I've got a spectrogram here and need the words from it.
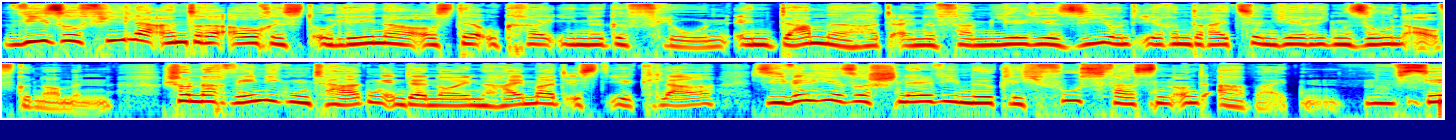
Wie so viele andere auch ist Olena aus der Ukraine geflohen. In Damme hat eine Familie sie und ihren 13-jährigen Sohn aufgenommen. Schon nach wenigen Tagen in der neuen Heimat ist ihr klar, sie will hier so schnell wie möglich Fuß fassen und arbeiten. Ich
